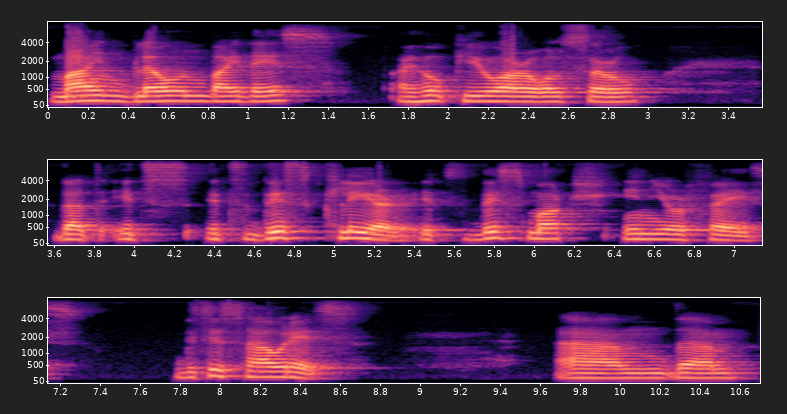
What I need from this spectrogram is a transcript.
mind blown by this. I hope you are also that it's it's this clear, it's this much in your face. This is how it is. And um,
